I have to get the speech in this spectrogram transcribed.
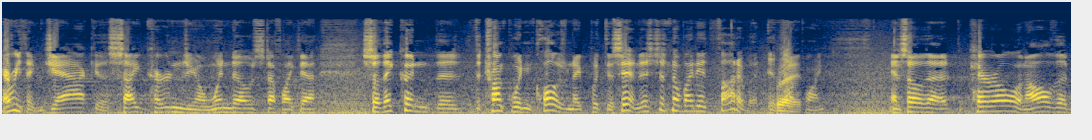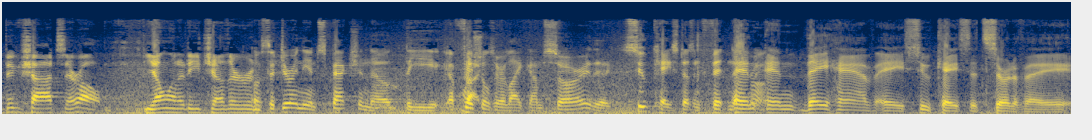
everything, jack, the side curtains, you know, windows, stuff like that. So they couldn't, the, the trunk wouldn't close when they put this in. It's just nobody had thought of it at Right. that point. And so the Carroll and all the big shots, they're all yelling at each other. And Oh, so during the inspection, though, the officials are like, "I'm sorry, the suitcase doesn't fit in the and trunk." and they have a suitcase that's sort of a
